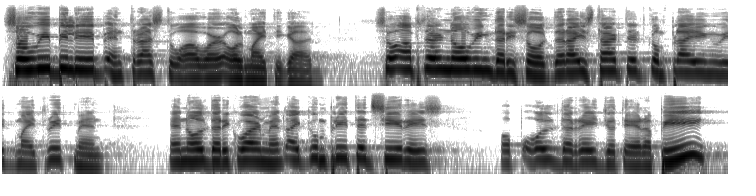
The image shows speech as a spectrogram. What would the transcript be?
So we believe and trust to our Almighty God. So after knowing the result that I started complying with my treatment and all the requirement, I completed series of all the radiotherapy,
